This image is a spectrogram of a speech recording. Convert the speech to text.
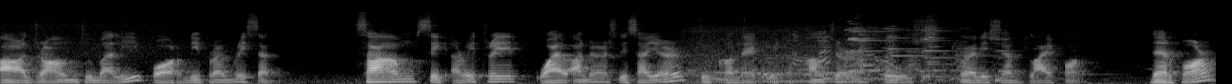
are drawn to Bali for different reasons. Some seek a retreat, while others desire to connect with a culture whose traditions live on. Therefore,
